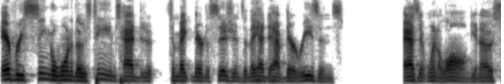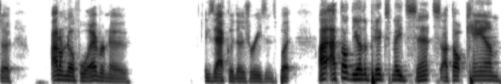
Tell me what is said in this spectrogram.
Every single one of those teams had to to make their decisions and they had to have their reasons as it went along, you know. So I don't know if we'll ever know exactly those reasons, but I, I thought the other picks made sense. I thought Cam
